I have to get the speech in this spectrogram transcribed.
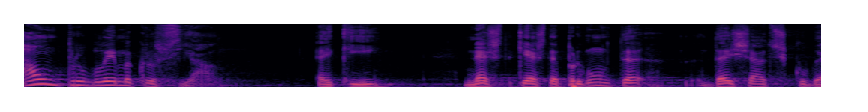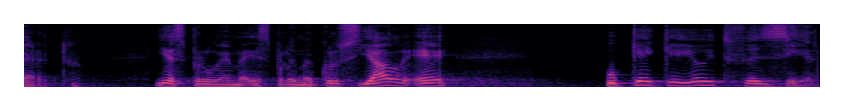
Há um problema crucial aqui, neste, que esta pergunta deixa a descoberto. E esse problema, esse problema crucial é o que é que eu hei de fazer?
